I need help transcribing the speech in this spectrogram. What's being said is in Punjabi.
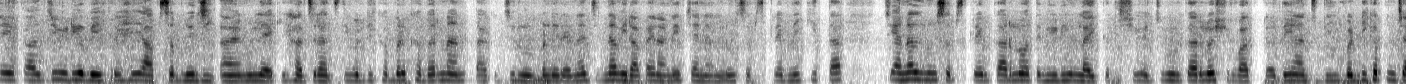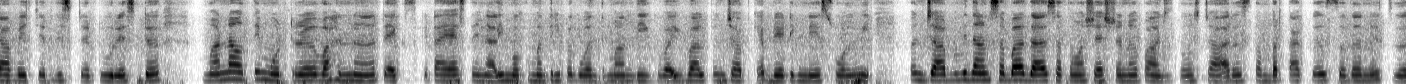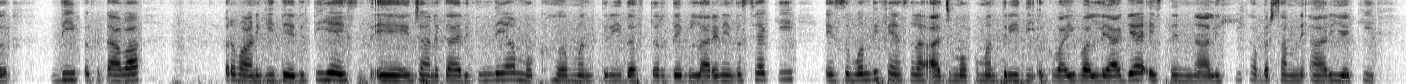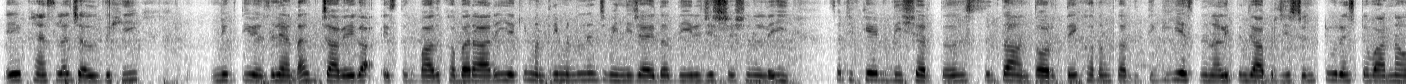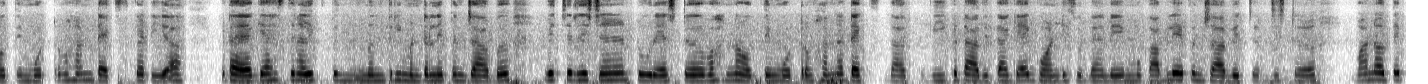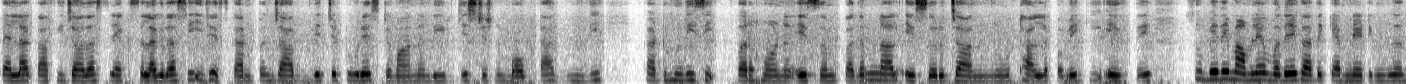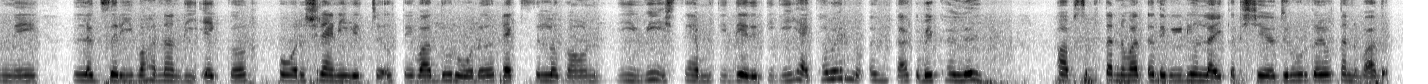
ਸ਼੍ਰੀ ਅਕਾਲ ਜੀ, ਵੀਡੀਓ ਵੇਖ ਰਹੇ ਆਪ ਸਭ ਨੂੰ ਜੀ ਆਇਆਂ ਨੂੰ ਲੈ ਕੇ ਹਾਜ਼ਰ ਅੱਜ ਦੀ ਵੱਡੀ ਖਬਰ ਖਬਰ ਤੱਕ ਜਰੂਰ ਬਣੇ ਰਹਿਣਾ। ਜਿੰਨਾ ਵੀਰਾ ਭੈਣਾਂ ਨੇ ਚੈਨਲ ਨੂੰ ਸਬਸਕ੍ਰਾਈਬ ਨਹੀਂ ਕੀਤਾ, ਚੈਨਲ ਨੂੰ ਸਬਸਕ੍ਰਾਈਬ ਕਰ ਲਓ ਅਤੇ ਵੀਡੀਓ ਨੂੰ ਲਾਈਕ ਅਤੇ ਸ਼ੇਅਰ ਜਰੂਰ ਕਰ ਲਓ। ਸ਼ੁਰੂਆਤ ਕਰਦੇ ਹਾਂ ਅੱਜ ਦੀ ਵੱਡੀ ਖਬਰ। ਪੰਜਾਬ ਵਿੱਚ ਰਜਿਸਟਰ ਟੂਰਿਸਟ ਵਾਹਨਾਂ ਉੱਤੇ ਮੋਟਰ ਵਾਹਨ ਟੈਕਸ ਘਟਾਇਆ ਇਸ ਦੇ ਨਾਲ ਹੀ ਮੁੱਖ ਮੰਤਰੀ ਭਗਵੰਤ ਮਾਨ ਦੀ ਅਗਵਾਈ ਵਾਲ ਪੰਜਾਬ ਕੈਬਨਿਟ ਨੇ 16ਵੀਂ ਪੰਜਾਬ ਵਿਧਾਨ ਸਭਾ ਦਾ ਸੱਤਵਾਂ ਸੈਸ਼ਨ 5 ਤੋਂ 4 ਸਤੰਬਰ ਤੱਕ ਸਦਨ ਵਿੱਚ ਦੀ ਪ੍ਰਗਟਾਵਾ ਪ੍ਰਵਾਨਗੀ ਦੇ ਦਿੱਤੀ ਹੈ। ਇਸ, ਇਹ ਜਾਣਕਾਰੀ ਦਿੰਦਿਆਂ ਮੁੱਖ ਮੰਤਰੀ ਦਫ਼ਤਰ ਦੇ ਬੁਲਾਰੇ ਨੇ ਦੱਸਿਆ ਕਿ ਇਸ ਸੰਬੰਧੀ ਫੈਸਲਾ ਅੱਜ ਮੁੱਖ ਮੰਤਰੀ ਦੀ ਅਗਵਾਈ ਵੱਲ ਲਿਆ ਗਿਆ। ਇਸ ਦੇ ਨਾਲ ਹੀ ਖਬਰ ਸਾਹਮਣੇ ਆ ਰਹੀ ਹੈ ਕਿ ਇਹ ਫੈਸਲਾ ਜਲਦ ਹੀ ਨਿਯੁਕਤੀ ਵਿੱਚ ਲਿਆਂਦਾ ਜਾਵੇਗਾ। ਇਸ ਤੋਂ ਬਾਅਦ ਖਬਰ ਆ ਰਹੀ ਹੈ ਕਿ ਮੰਤਰੀ ਮੰਡਲ ਨੇ ਜ਼ਮੀਨੀ ਜਾਇਦਾਦ ਦੀ ਰਜਿਸਟ੍ਰੇਸ਼ਨ ਲਈ ਸਰਟੀਫਿਕੇਟ ਦੀ ਸ਼ਰਤ ਸਿਧਾਂਤ ਤੌਰ ਤੇ ਖਤਮ ਕਰ ਦਿੱਤੀ ਗਈ ਹੈ। ਇਸ ਦੇ ਨਾਲ ਹੀ ਪੰਜਾਬ ਰਜਿਸਟਰਡ ਟੂਰਿਸਟ ਵਾਹਨਾਂ ਉੱਤੇ ਮੋਟਰ ਵਾਹਨ ਟੈਕਸ ਘਟਿਆ ਘਟਾਇਆ ਗਿਆ। ਇਸ ਦੇ ਨਾਲ ਹੀ ਪ- ਮੰਤਰੀ ਮੰਡਲ ਨੇ ਪੰਜਾਬ ਵਿੱਚ ਰਜਿਸਟਰਡ ਟੂਰਿਸਟ ਵਾਹਨਾਂ ਉੱਤੇ ਮੋਟਰ ਵਾਹਨਾਂ ਟੈਕਸ ਦਾ ਵੀ ਘਟਾ ਦਿੱਤਾ ਗਿਆ ਹੈ। ਗੁਆਂਢੀ ਸੂਬਿਆਂ ਦੇ ਮੁਕਾਬਲੇ ਪੰਜਾਬ ਵਿੱਚ ਰਜਿਸਟਰ ਵਾਹਨਾਂ ਉੱਤੇ ਪਹਿਲਾਂ ਕਾਫੀ ਜ਼ਿਆਦਾ ਟੈਕਸ ਲੱਗਦਾ ਸੀ। ਜਿਸ ਕਾਰਨ ਪੰਜਾਬ ਵਿੱਚ ਟੂਰਿਸਟ ਵਾਹਨਾਂ ਦੀ ਰਜਿਸਟ੍ਰੇਸ਼ਨ ਬਹੁਤ ਘਟਾ ਹੁੰਦੀ ਘੱਟ ਹੁੰਦੀ ਸੀ। ਪਰ ਹੁਣ ਇਸ ਕਦਮ ਨਾਲ ਇਸ ਰੁਝਾਨ ਨੂੰ ਠੱਲ ਪਵੇਗੀ। ਇਸ ਤੇ ਸੂਬੇ ਦੇ ਮਾਮਲੇ ਵਧੇਗਾ ਤੇ ਕੈਬਨਿਟ ਨੇ ਲਗਜ਼ਰੀ ਵਾਹਨਾਂ ਦੀ ਇੱਕ ਹੋਰ ਸ਼੍ਰੇਣੀ ਵਿੱਚ ਉੱਤੇ ਵਾਧੂ ਰੋਡ ਟੈਕਸ ਲਗਾਉਣ ਦੀ ਵੀ ਸਹਿਮਤੀ ਦੇ ਦਿੱਤੀ ਗਈ ਹੈ। ਖਬਰ ਨੂੰ ਅੰਤ ਤੱਕ ਵੇਖਣ ਲਈ ਆਪ ਸਭ ਧੰਨਵਾਦ ਅਤੇ ਵੀਡੀਓ ਨੂੰ ਲਾਈਕ ਅਤੇ ਸ਼ੇਅਰ ਜ਼ਰੂਰ ਕਰਿਓ। ਧੰਨਵਾਦ।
